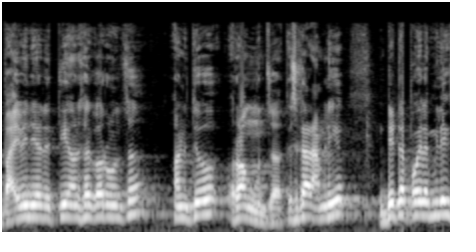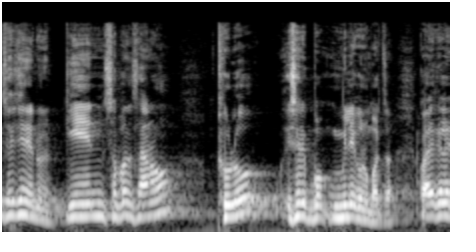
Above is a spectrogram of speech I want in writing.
भाइ बहिनीहरूले त्यही अनुसार गर्नुहुन्छ अनि त्यो रङ हुन्छ। त्यस कारण हामीले डेटा पहिला मिलेको छैन हेर्नु। टेन सबभन्दा सानो ठुलो यसरी मिलेको हुनुपर्छ। कहिले कहिले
